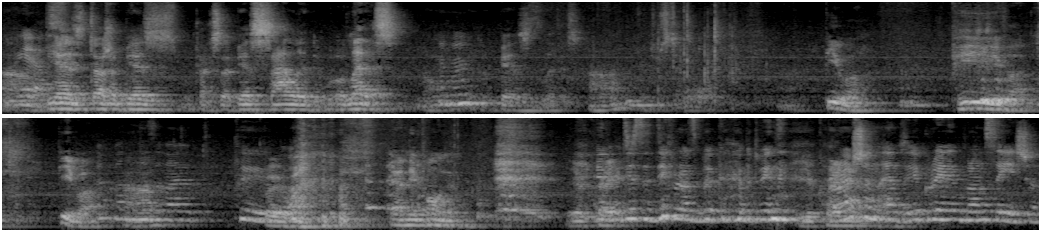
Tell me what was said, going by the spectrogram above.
uh, Yes. без, даже без, как сказать, без салат, lettuce. No, Мгм. Без lettuce. Ага. Interesting. Пиво. Пиво. Пиво. Как Ага. оно называют? Пиво. Пиво. Я не помню. It is the difference bec- between Ukrainian. Russian and Ukrainian pronunciation.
